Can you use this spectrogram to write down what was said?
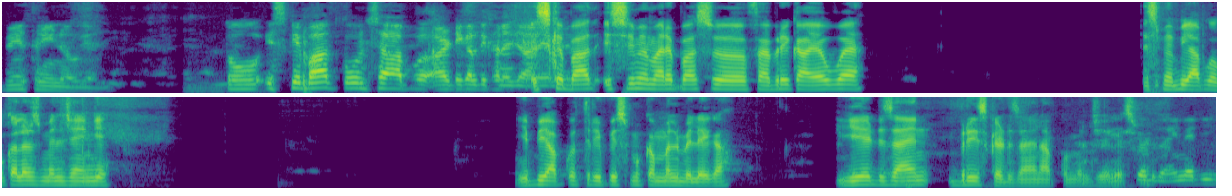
बेहतरीन हो गया जी। तो इसके बाद कौन सा आप आर्टिकल दिखाने जा रहे हैं? इसके बाद इसी में हमारे पास फैब्रिक आया हुआ है। इसमें भी आपको कलर्स मिल जाएँगे। ये भी आपको थ्री पीस मुकम्मल मिलेगा। ये डिज़ाइन ब्रीज का डिज़ाइन आपको मिल जाएगा इसका डिज़ाइन है जी।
